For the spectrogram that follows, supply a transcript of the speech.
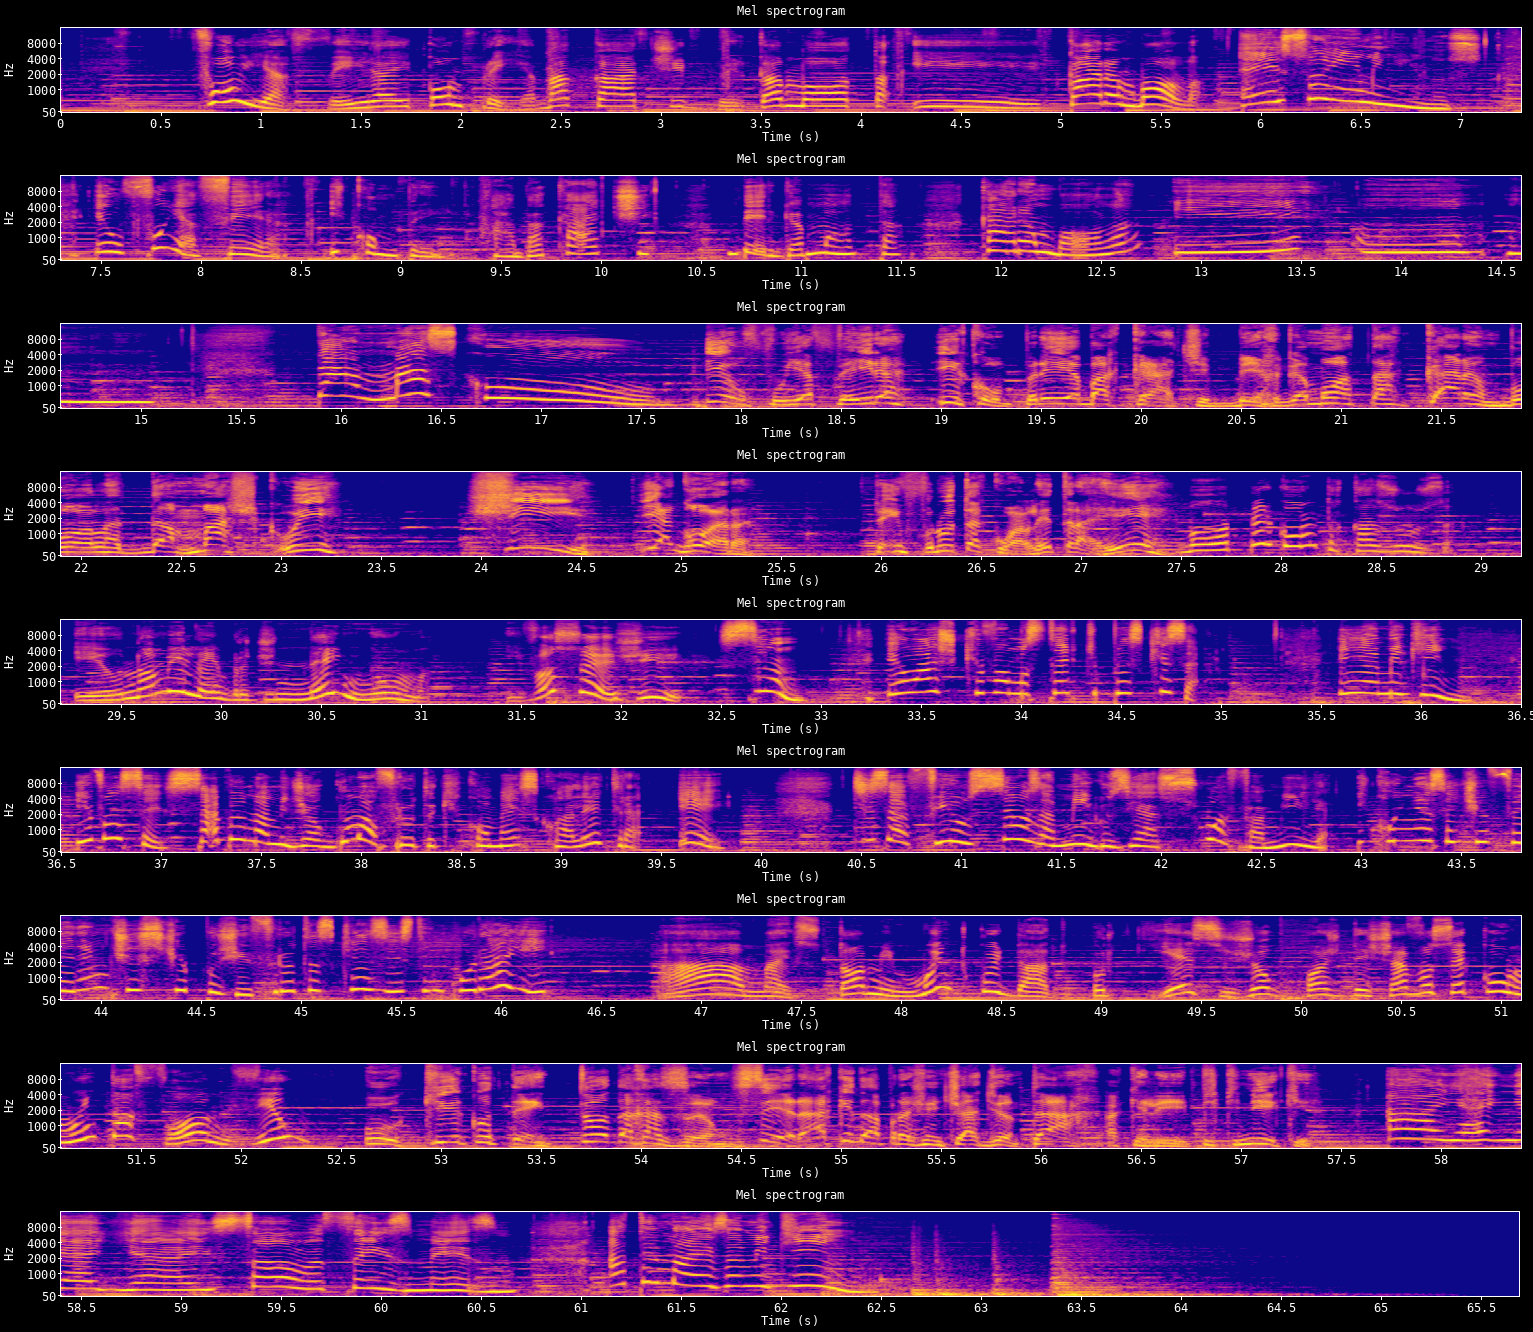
Fui à feira e comprei abacate, bergamota e carambola. É isso aí, meninos. Eu fui à feira comprei abacate, bergamota, carambola e. Hum, hum, damasco! Eu fui à feira e comprei abacate, bergamota, carambola, damasco e. Xi! E agora? Tem fruta com a letra E? Boa pergunta, Cazuza. Eu não me lembro de nenhuma. E você, Gi? Sim, eu acho que vamos ter que pesquisar. E você sabe o nome de alguma fruta que comece com a letra E? Desafie os seus amigos e a sua família e conheça diferentes tipos de frutas que existem por aí. Ah, mas tome muito cuidado, porque esse jogo pode deixar você com muita fome, viu? O Kiko tem toda a razão. Será que dá pra gente adiantar aquele piquenique? Ai, ai, ai, ai, só vocês mesmo. Até mais, amiguinho.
